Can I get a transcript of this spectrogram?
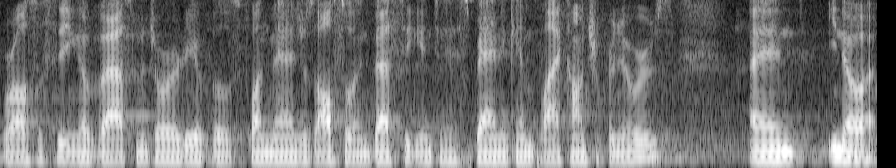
We're also seeing a vast majority of those fund managers also investing into Hispanic and black entrepreneurs. And you know,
